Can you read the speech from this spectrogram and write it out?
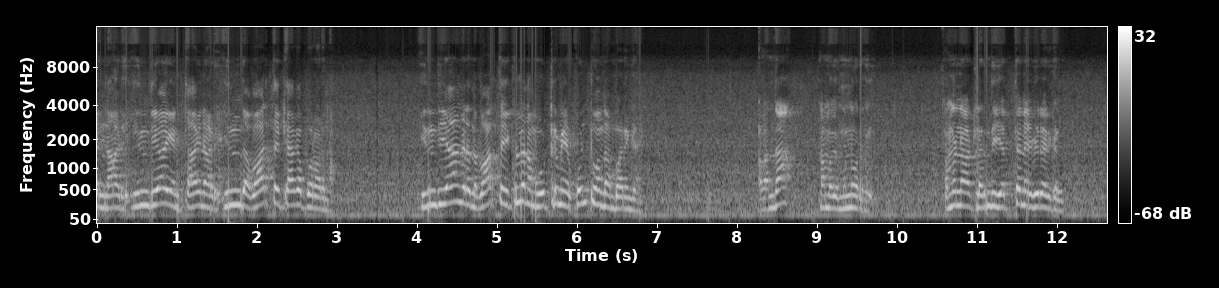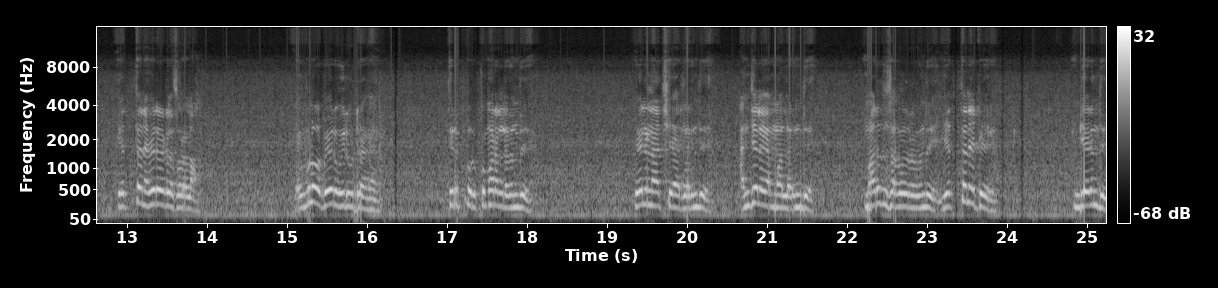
என் நாடு இந்தியா என் தாய்நாடு இந்த வார்த்தைக்காக போராடணும் இந்தியாங்கிற அந்த வார்த்தைக்குள்ளே நம்ம ஒற்றுமையை கொண்டு வந்தான் பாருங்கள் அவன் தான் நமது முன்னோர்கள். தமிழ்நாட்டிலேருந்து எத்தனை வீரர்கள் எத்தனை வீரர்களை சொல்லலாம்? எவ்வளோ பேர் உயிர் விட்டுறாங்க? திருப்பூர் குமரன்லேருந்து வேலுநாச்சியார்லேருந்து அஞ்சலை அம்மாலேருந்து மருது சகோதரர்லேருந்து எத்தனை பேர்? இங்கேருந்து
